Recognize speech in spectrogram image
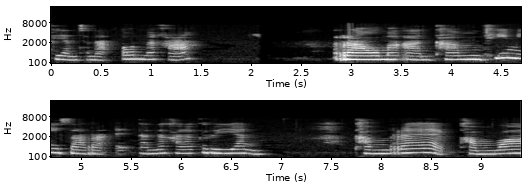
พยัญชนะต้นนะคะ เรามาอ่านคำที่มีสระแอกันนะคะนักเรียนคำแรกคำว่า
